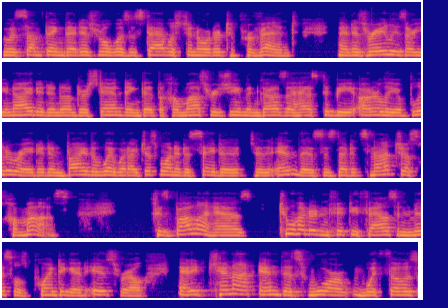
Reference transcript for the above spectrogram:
It was something that Israel was established in order to prevent. And Israelis are united in understanding that the Hamas regime in Gaza has to be utterly obliterated. And by the way, what I just wanted to say to, to end this is that it's not just Hamas. Hezbollah has 250,000 missiles pointing at Israel, and it cannot end this war with those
